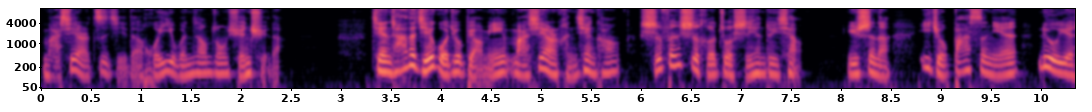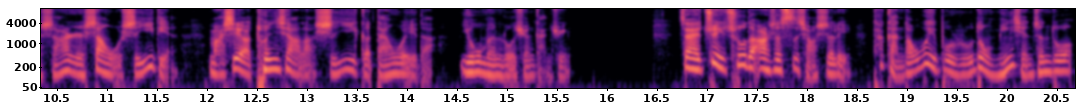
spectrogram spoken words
马歇尔自己的回忆文章中选取的。检查的结果就表明，马歇尔很健康，十分适合做实验对象。于是呢，一九八四年六月十二日上午十一点，马歇尔吞下了十亿个单位的幽门螺旋杆菌。在最初的二十四小时里，他感到胃部蠕动明显增多，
